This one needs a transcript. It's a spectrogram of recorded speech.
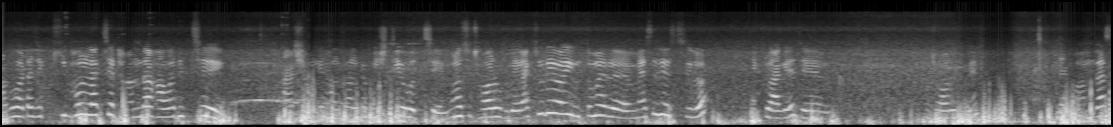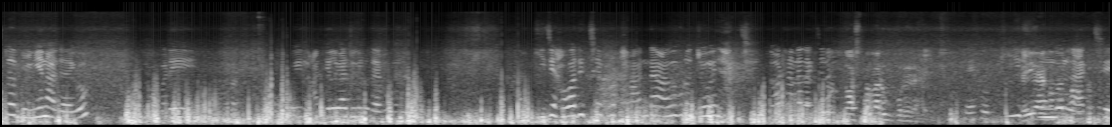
আবহাওয়াটা যে কি ভালো লাগছে, ঠান্ডা হাওয়া দিচ্ছে। আর সঙ্গে হালকা হালকা বৃষ্টিও হচ্ছে। মনে হচ্ছে ঝড় উঠবে। অ্যাকচুয়ালি ওই তোমার মেসেজ এসেছিল একটু আগে যে ঝড় উঠবে। দেখো আম গাছটা ভেঙে না যায় গো। এবারে ওই নারকেল গাছগুলো দেখো। কি যে হাওয়া দিচ্ছে পুরো ঠান্ডা আমি পুরো জমে যাচ্ছে। তোমার ঠান্ডা লাগছে না? দশতলার উপরে দেখো কি সুন্দর লাগছে।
